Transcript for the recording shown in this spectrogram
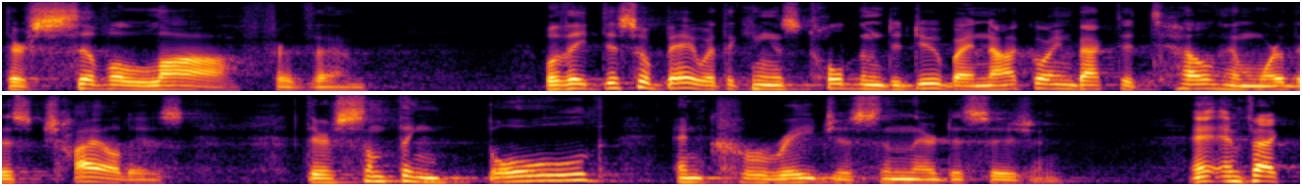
their civil law for them. Will they disobey what the king has told them to do by not going back to tell him where this child is? There's something bold and courageous in their decision. In fact,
